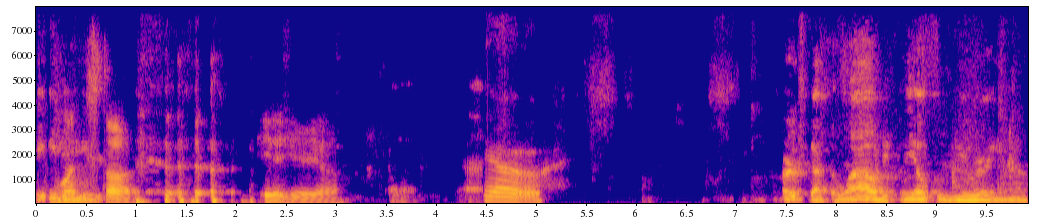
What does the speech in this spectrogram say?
Hated One it. star. Hate it here, yeah. Yo, Earth got the wild Yelp review right now.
